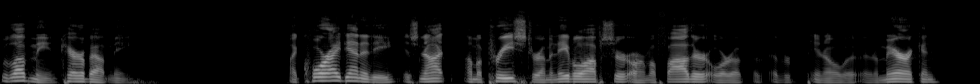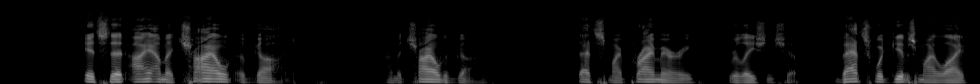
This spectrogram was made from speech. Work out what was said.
who love me and care about me. My core identity is not I'm a priest or I'm a naval officer or I'm a father or a, a, you know an American. It's that I am a child of God. I'm a child of God. That's my primary relationship. That's what gives my life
